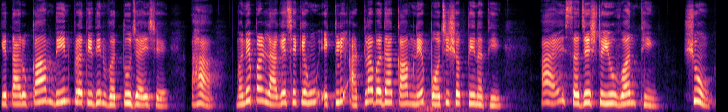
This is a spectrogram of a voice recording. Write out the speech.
કે તારું કામ દિન પ્રતિદિન વધતું જાય છે. હા મને પણ લાગે છે કે હું એકલી આટલા બધા કામને પહોંચી શકતી નથી. I suggest you one thing શું?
